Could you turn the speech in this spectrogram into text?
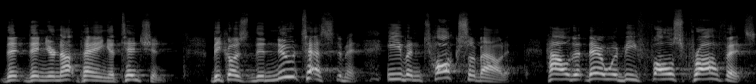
then, then you're not paying attention because the New Testament even talks about it how that there would be false prophets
